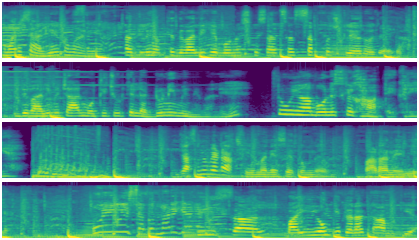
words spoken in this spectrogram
हमारी सैलरी कमा रहे हैं? अगले हफ़्ते दिवाली के बोनस के साथ साथ सब कुछ क्लियर हो जाएगा। दिवाली में चार मोतीचूर के लड्डू नहीं मिलने वाले हैं। तू यहाँ बोनस के ख्वाब देख रही है। जासमीन बेटा छह महीने से तुमने भाड़ा नहीं बीस साल बाइयों की तरह काम किया।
